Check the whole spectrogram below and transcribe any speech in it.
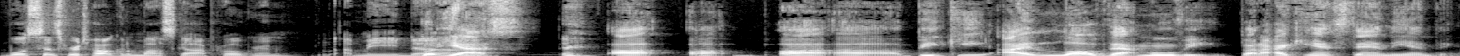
well, since we're talking about Scott Pilgrim, I mean, But uh, yes, uh, uh, uh, uh, Beaky, I love that movie, but I can't stand the ending.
